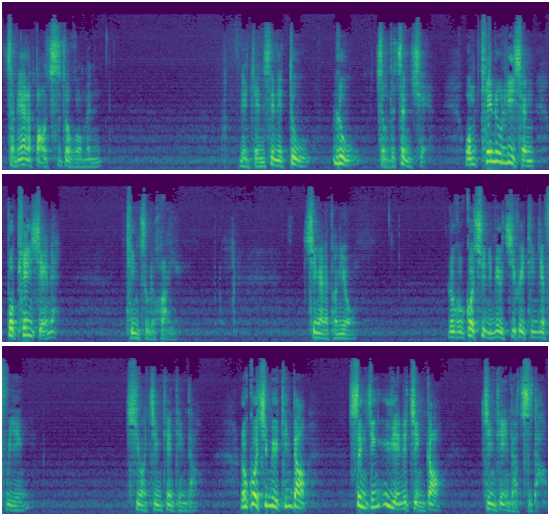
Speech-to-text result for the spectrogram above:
怎么样的保持着我们的人生的度路走的正确？我们天路历程不偏斜呢？听主的话语。”亲爱的朋友，如果过去你没有机会听见福音，希望今天听到；如果过去没有听到圣经预言的警告，今天一定要知道。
